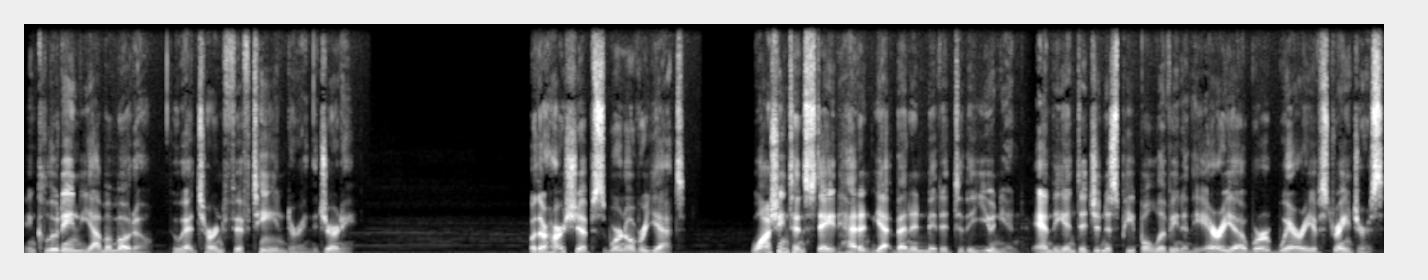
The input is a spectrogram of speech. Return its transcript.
including Yamamoto, who had turned 15 during the journey. But their hardships weren't over yet. Washington state hadn't yet been admitted to the Union, and the indigenous people living in the area were wary of strangers.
